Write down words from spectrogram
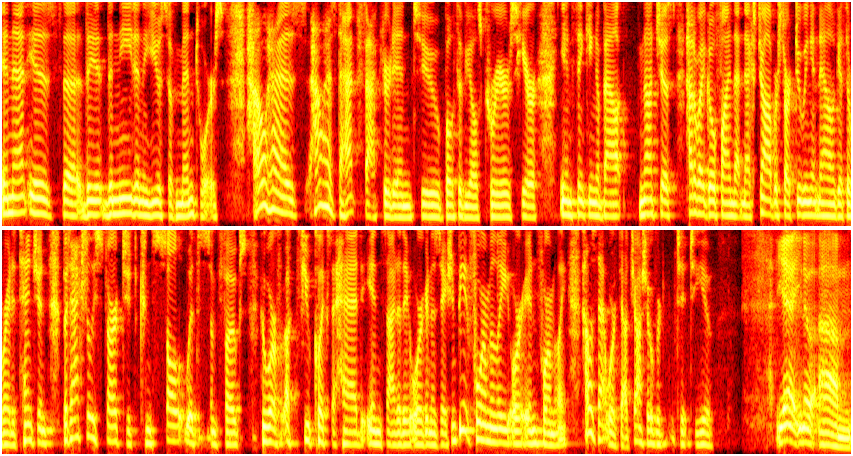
and that is the the the need and the use of mentors. How has how has that factored into both of y'all's careers here in thinking about not just how do I go find that next job or start doing it now and get the right attention, but actually start to consult with some folks who are a few clicks ahead inside of the organization, be it formally or informally. How has that worked out? Josh, over to, to you. Yeah, you know, um,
